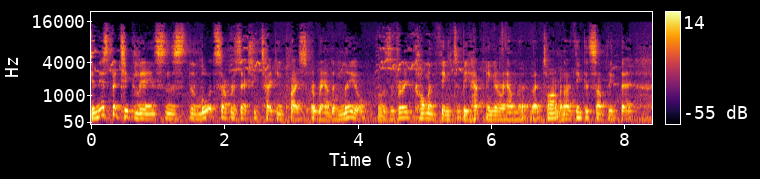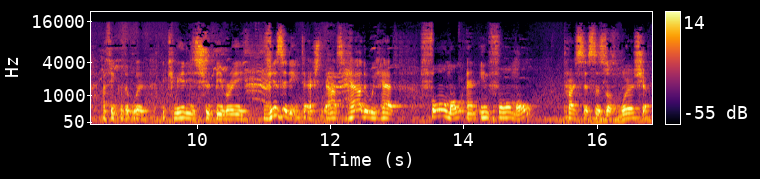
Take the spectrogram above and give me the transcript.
In this particular instance, the Lord's Supper is actually taking place around a meal. It was a very common thing to be happening around that, that time, and I think it's something that I think that the communities should be revisiting to actually ask how do we have formal and informal processes of worship.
